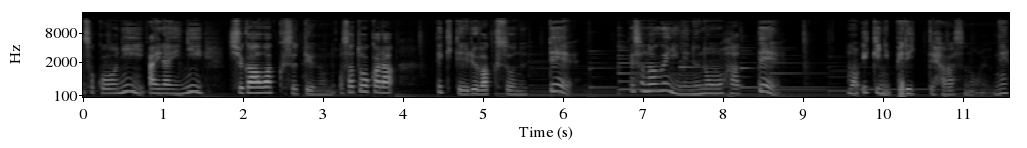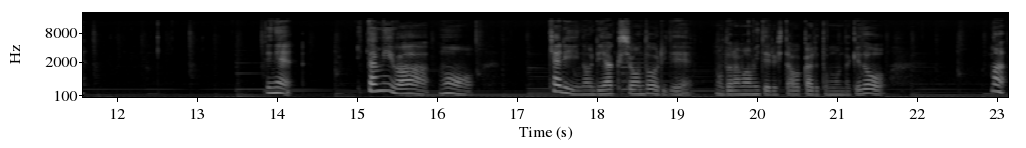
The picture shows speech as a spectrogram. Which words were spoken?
そこにアイラインにシュガーワックスっていうのをお砂糖からできているワックスを塗ってでその上にね布を貼ってもう一気にペリって剥がすのよね。でね痛みはもうキャリーのリアクション通りでもうドラマ見てる人はわかると思うんだけどまあ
